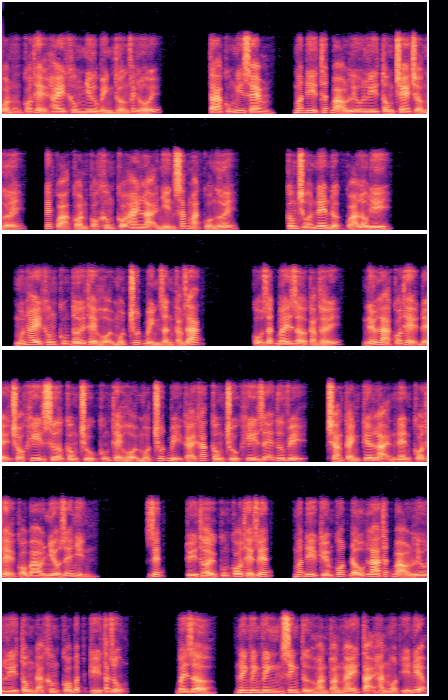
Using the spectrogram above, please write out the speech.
còn có thể hay không như bình thường phách lối? Ta cũng nghĩ xem, mất đi thất bảo lưu ly tông che chở ngươi, kết quả còn có không có ai lại nhìn sắc mặt của ngươi. Công chúa nên được quá lâu đi. Muốn hay không cũng tới thể hội một chút bình dân cảm giác. Cổ giật bây giờ cảm thấy, nếu là có thể để cho khi xưa công chủ cũng thể hội một chút bị cái khác công chủ khi dễ tư vị tràng cảnh kia lại nên có thể có bao nhiêu dễ nhìn. Giết, tùy thời cũng có thể giết, mất đi kiếm cốt đấu la thất bảo lưu ly tông đã không có bất kỳ tác dụng. Bây giờ, ninh vinh vinh sinh tử hoàn toàn ngay tại hắn một ý niệm.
